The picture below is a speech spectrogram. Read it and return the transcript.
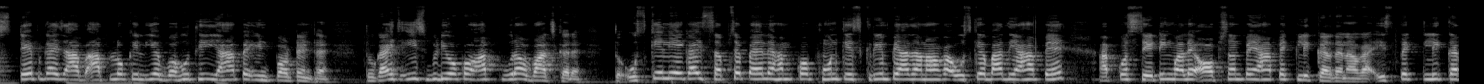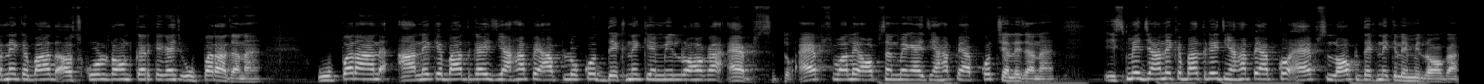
स्टेप गाइज़ आप आप लोग के लिए बहुत ही यहाँ पे इम्पोर्टेंट है। तो गाइज़ इस वीडियो को आप पूरा वॉच करें। तो उसके लिए गाइज़ सबसे पहले हमको फ़ोन के स्क्रीन पे आ जाना होगा। उसके बाद यहाँ पे आपको सेटिंग वाले ऑप्शन पे यहाँ पे क्लिक कर देना होगा। इस पर क्लिक करने के बाद स्क्रॉल डाउन करके गाइज़ ऊपर आ जाना है। ऊपर आने आने के बाद गाइज़ यहाँ पे आप लोग को देखने के मिल रहा होगा ऐप्स तो ऐप्स वाले ऑप्शन में गाइज़ यहाँ पे आपको चले जाना है। इसमें जाने के बाद गाइज़ यहाँ पे आपको ऐप्स लॉक देखने के लिए मिल रहा होगा।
